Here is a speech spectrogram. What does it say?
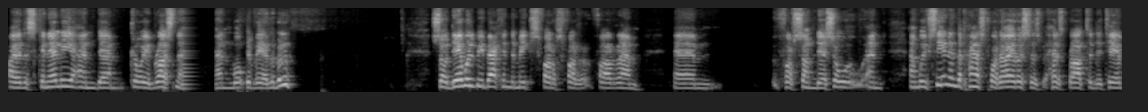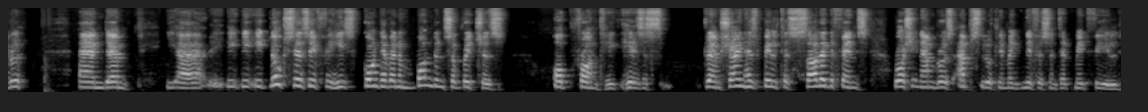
Iris Kennelly and um, Chloe Brosnan were available. So they will be back in the mix for for for um, um, for Sunday. So and and we've seen in the past what Iris has, has brought to the table, and um, it, it, looks as if he's going to have an abundance of riches up front. He, a, Graham Shine has built a solid defence. Roisin Ambrose absolutely magnificent at midfield.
